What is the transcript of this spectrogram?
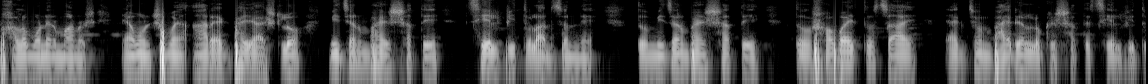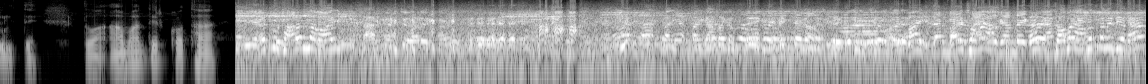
ভালো মনের মানুষ। এমন সময় আর এক ভাই আসলো মিজান ভাইয়ের সাথে সেলফি তোলার জন্যে। তো মিজান ভাইয়ের সাথে তো সবাই তো চায় একজন ভাইরাল লোকের সাথে সেলফি তুলতে। তো আমাদের কথা একটু ছাড়েন না ভাই। হ্যাঁ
